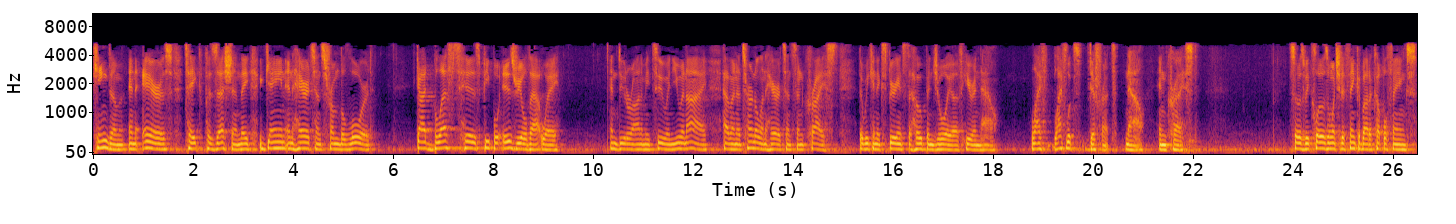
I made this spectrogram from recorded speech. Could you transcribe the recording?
kingdom, and heirs take possession. They gain inheritance from the Lord. God blessed his people Israel that way in Deuteronomy 2. And you and I have an eternal inheritance in Christ that we can experience the hope and joy of here and now. Life, life looks different now in Christ. So, as we close, I want you to think about a couple things.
